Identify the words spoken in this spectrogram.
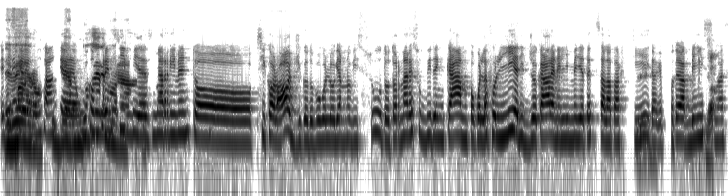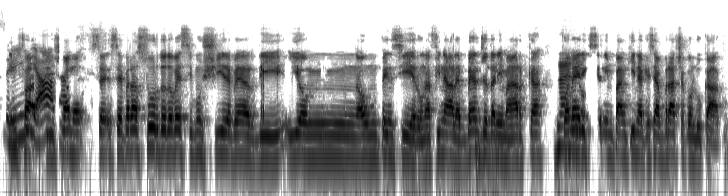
E è vero, è avuto anche vero, un, un comprensibile smarrimento psicologico dopo quello che hanno vissuto, tornare subito in campo, quella follia di giocare nell'immediatezza la partita, sì. che poteva benissimo no, essere infatti, rinviata. Diciamo, se, se, per assurdo dovessimo uscire venerdì, io mh, mm, ho un pensiero, una finale Belgio-Danimarca con Eriksen in panchina che si abbraccia con Lukaku.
